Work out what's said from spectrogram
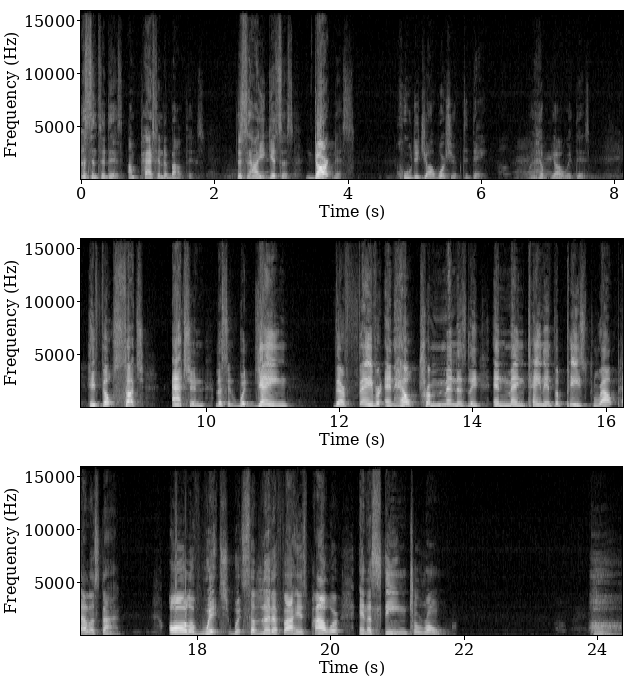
Listen to this. I'm passionate about this. This is how he gets us. Darkness. Who did y'all worship today? I'll help y'all with this. He felt such action, listen, would gain their favor and help tremendously in maintaining the peace throughout Palestine, all of which would solidify his power and esteem to Rome.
